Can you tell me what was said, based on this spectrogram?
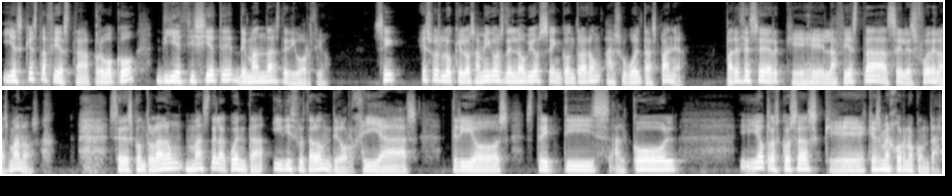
Y es que esta fiesta provocó 17 demandas de divorcio. Sí, eso es lo que los amigos del novio se encontraron a su vuelta a España parece ser que la fiesta se les fue de las manos. Se descontrolaron más de la cuenta y disfrutaron de orgías, tríos, striptease, alcohol y otras cosas que, que es mejor no contar.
